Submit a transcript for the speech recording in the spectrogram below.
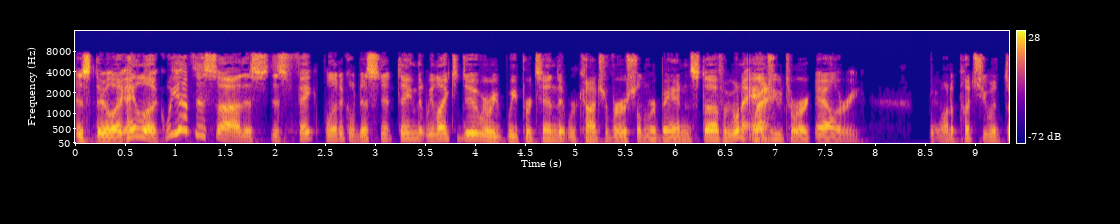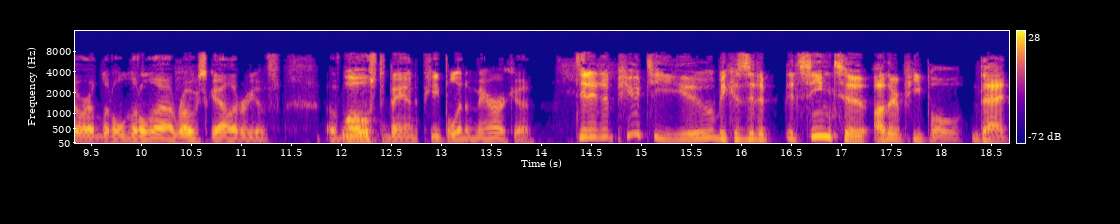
is they're like, "Hey, look, we have this uh, this this fake political dissident thing that we like to do, where we, we pretend that we're controversial and we're banned and stuff. We want to add Right. you to our gallery. We want to put you into our little little uh, rose gallery of of Well- most banned people in America." Did it appear to you because it it seemed to other people that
